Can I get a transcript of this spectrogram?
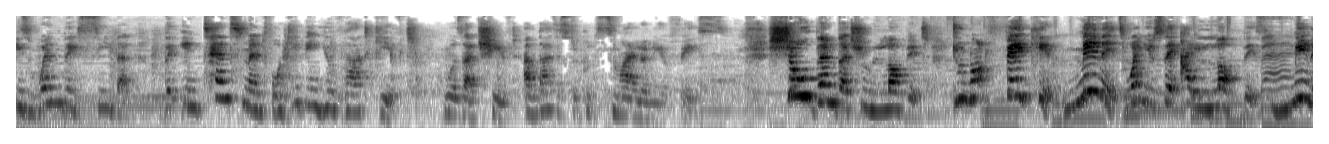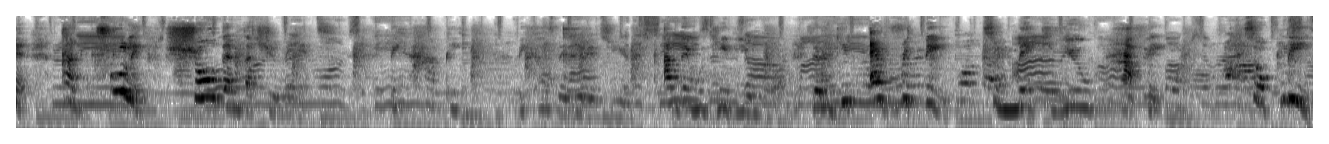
is when they see that the intentment for giving you that gift was achieved. And that is to put a smile on your face. Show them that you love it. Do not fake it. Mean it when you say, I love this. Mean it. And truly show them that you mean it. Be happy because they give it to you. And they will give you more. They will give everything to make you happy. So please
